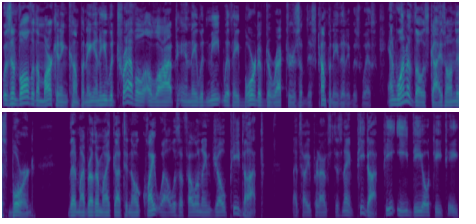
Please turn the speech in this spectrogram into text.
was involved with a marketing company and he would travel a lot and they would meet with a board of directors of this company that he was with. And one of those guys on this board that my brother Mike got to know quite well was a fellow named Joe Pedott. That's how he pronounced his name. P. Dot. P E D O T T.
